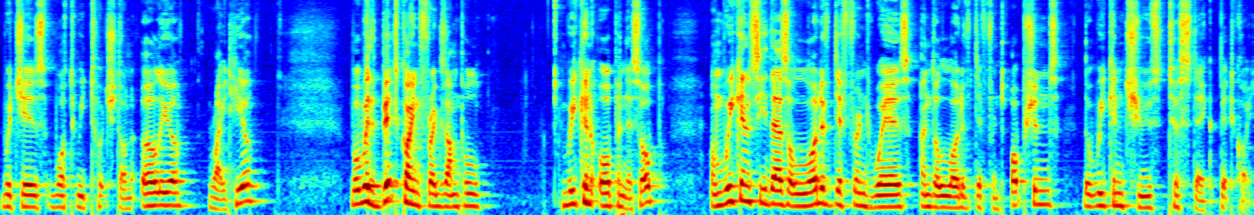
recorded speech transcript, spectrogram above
which is what we touched on earlier right here. But with Bitcoin, for example, we can open this up and we can see there's a lot of different ways and a lot of different options that we can choose to stake Bitcoin.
